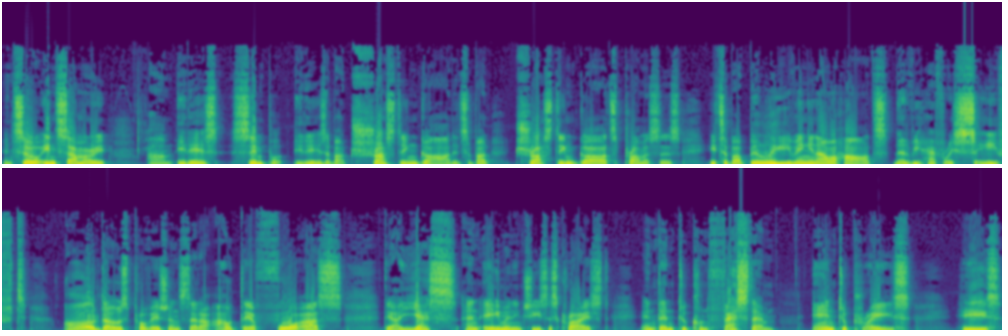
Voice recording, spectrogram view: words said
And so, in summary, um, it is simple. It is about trusting God. It's about trusting God's promises. It's about believing in our hearts that we have received all those provisions that are out there for us. They are yes and amen in Jesus Christ, and then to confess them and to praise His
